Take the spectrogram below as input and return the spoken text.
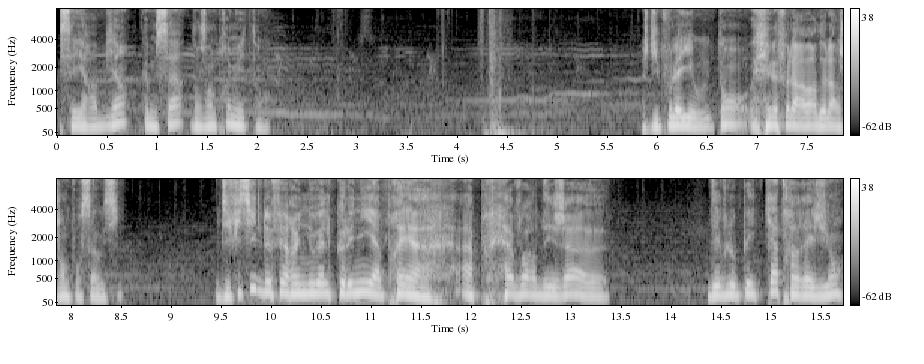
Ça ira bien comme ça dans un premier temps. Je dis poulailler, autant il va falloir avoir de l'argent pour ça aussi. Difficile de faire une nouvelle colonie après, euh, avoir déjà euh, développé quatre régions.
